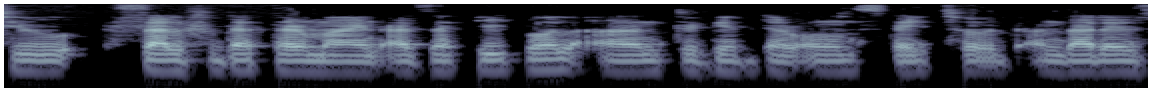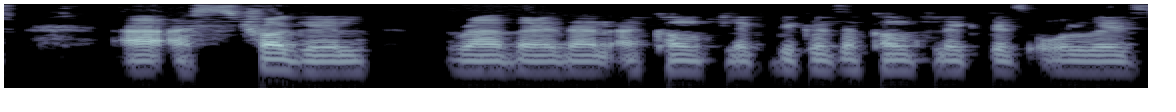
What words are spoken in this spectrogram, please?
to self-determine as a people and to get their own statehood, and that is uh, a struggle rather than a conflict, because a conflict is always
